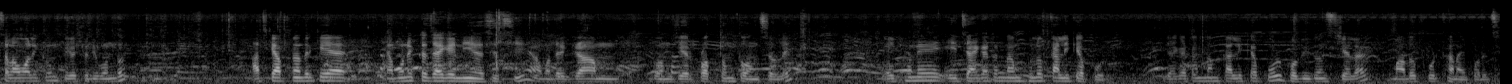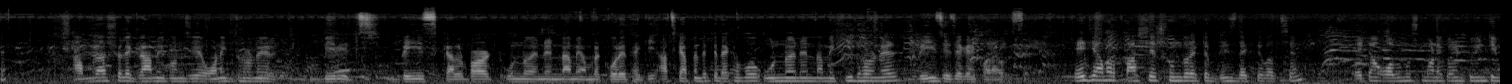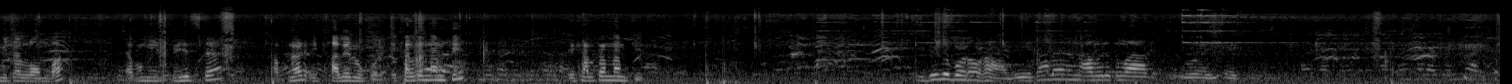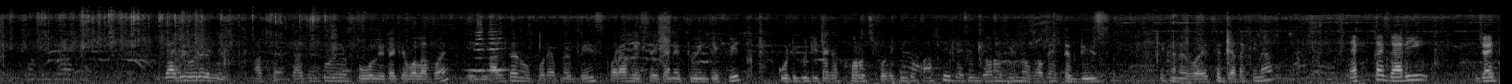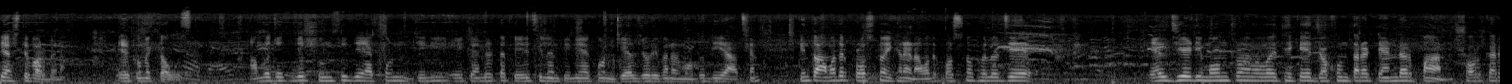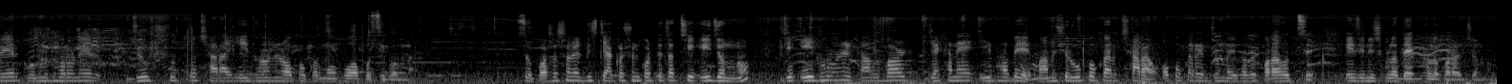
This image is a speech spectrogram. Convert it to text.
আসসালামু আলাইকুম, প্রিয় সুদী বন্ধু। আজকে আপনাদেরকে এমন একটা জায়গায় নিয়ে এসেছি, আমাদের গ্রামগঞ্জের প্রত্যন্ত অঞ্চলে। এখানে এই জায়গাটার নাম হলো কালিকাপুর। জায়গাটার নাম কালিকাপুর, হবিগঞ্জ জেলার মাধবপুর থানায় পড়েছে। আমরা আসলে গ্রামে গঞ্জে অনেক ধরনের ব্রিজ ব্রিজ, কালভার্ট উন্নয়নের নামে আমরা করে থাকি। আজকে আপনাদেরকে দেখাবো উন্নয়নের নামে কি ধরনের ব্রিজ এই জায়গায় করা হয়েছে। এই যে আমার পাশে সুন্দর একটা ব্রিজ দেখতে পাচ্ছেন। এটা অলমোস্ট মনে করেন টোয়েন্টি মিটার লম্বা এবং এই ব্রিজটা আপনার এই খালের উপরে। এই খালটার নাম কি? এই খালটার নাম কি? বড় তোমার গাজীপুরের ফুল। আচ্ছা গাজীপুরের পোল এটাকে বলা হয়। এই খালটার উপরে আপনার ব্রিজ করা হয়েছে এখানে টোয়েন্টি ফিট কোটি কোটি টাকা খরচ করে। কিন্তু পাশেই দেখেন জরাজীর্ণ ভাবে একটা ব্রিজ এখানে রয়েছে, যেটা কিনা একটা গাড়ি যাইতে আসতে পারবে না। এরকম একটা অবস্থা। আমরা যতদূর শুনছি যে এখন যিনি এই টেন্ডারটা পেয়েছিলেন, তিনি এখন জেল জরিমানার মধ্য দিয়ে আছেন। কিন্তু আমাদের প্রশ্ন এখানে না, আমাদের প্রশ্ন হলো যে এলজিএডি মন্ত্রণালয় থেকে যখন তারা টেন্ডার পান, সরকারের কোনো ধরনের যুগসূত্র ছাড়া এই ধরনের অপকর্ম হওয়া পসিবল না। সো প্রশাসনের দৃষ্টি আকর্ষণ করতে চাচ্ছি এই জন্য যে এই ধরনের কালভার্ট যেখানে এইভাবে মানুষের উপকার ছাড়া, অপকারের জন্য এইভাবে করা হচ্ছে, এই জিনিসগুলো দেখভাল করার জন্য।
